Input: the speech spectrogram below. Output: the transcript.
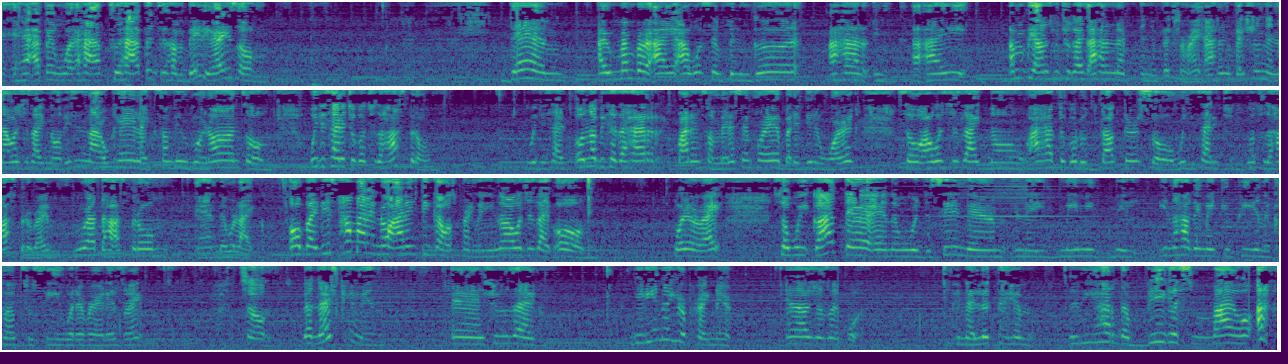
it happened what had to happen to have a baby, right? So, then I remember I, I wasn't feeling good. I had I I'm gonna be honest with you guys. I had an, an, infection, right? I had an infection, and I was just like, no, this is not okay. Like something's going on. So we decided to go to the hospital. We decided, oh no, because I had bought in some medicine for it, but it didn't work. So I was just like, no, I have to go to the doctor. So we decided to go to the hospital, right? We were at the hospital, and they were like, oh, by this time I didn't know. I didn't think I was pregnant. You know, I was just like, oh, whatever, right? So we got there and then we were just sitting there and they made me, they, you know how they make you pee in the cup to see whatever it is, right? So the nurse came in and she was like, did you know you're pregnant? And I was just like, what? And I looked at him and he had the biggest smile.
